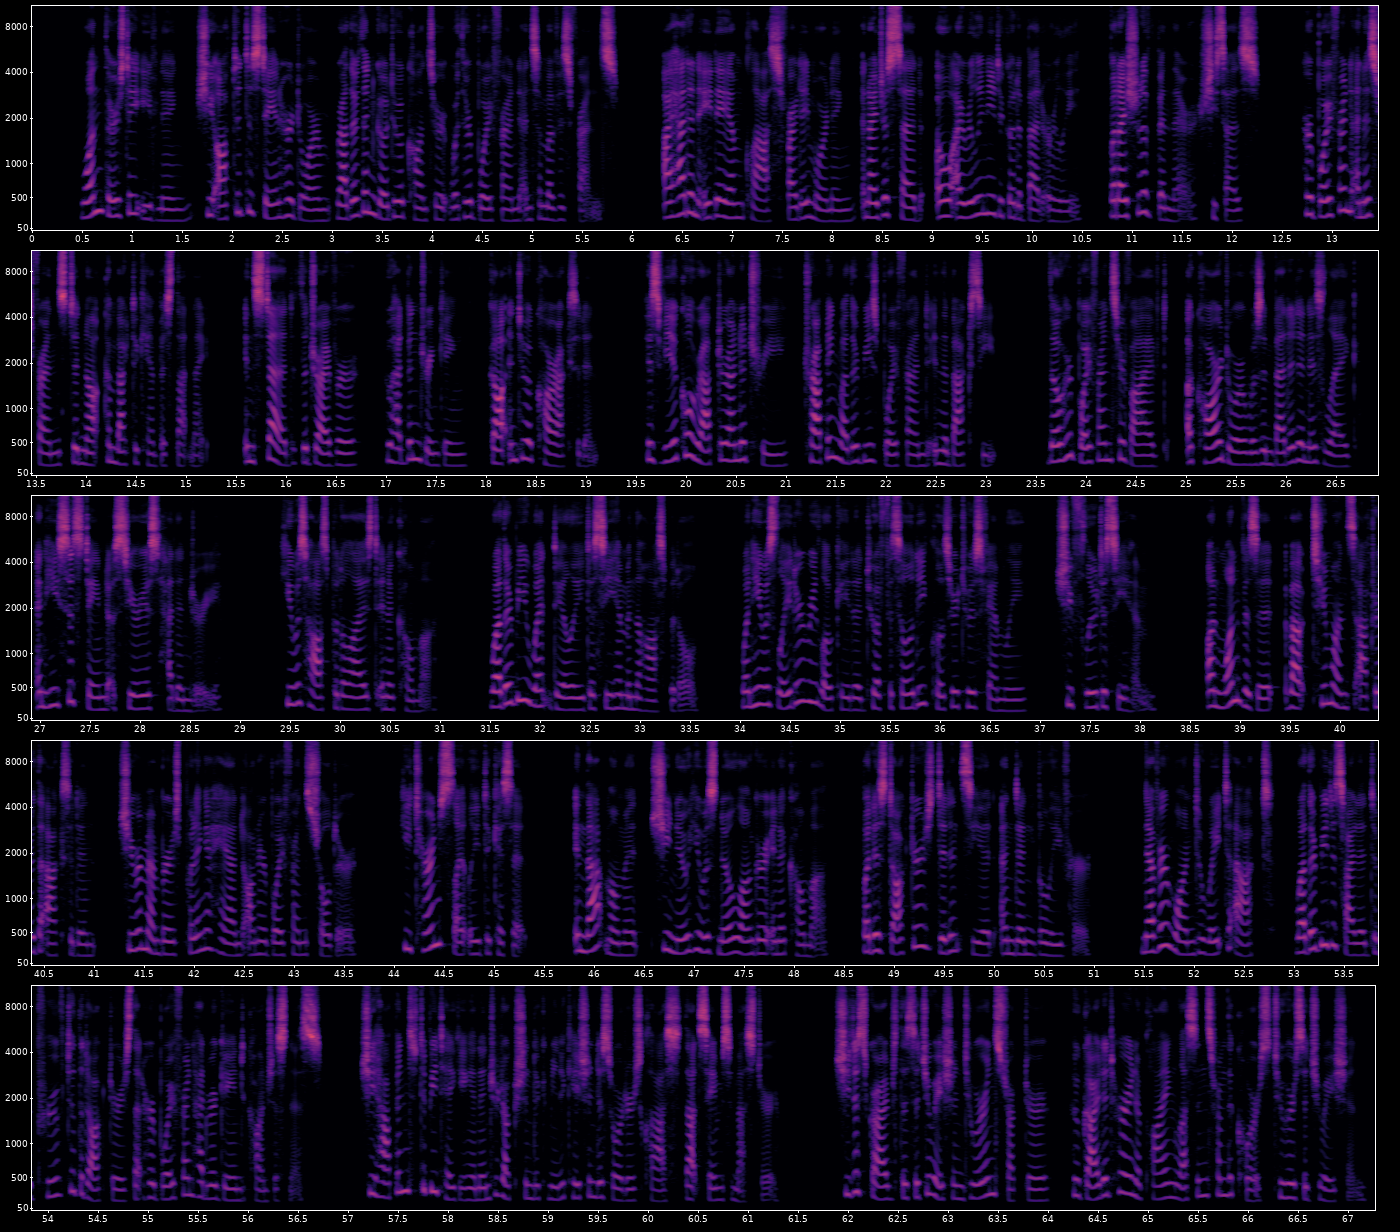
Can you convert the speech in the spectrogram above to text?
One Thursday evening, she opted to stay in her dorm rather than go to a concert with her boyfriend and some of his friends. I had an 8 a.m. class Friday morning, and I just said, Oh, I really need to go to bed early. But I should have been there, she says. Her boyfriend and his friends did not come back to campus that night. Instead, the driver, who had been drinking, got into a car accident. His vehicle wrapped around a tree, trapping Wetherby's boyfriend in the back seat. Though her boyfriend survived, a car door was embedded in his leg, and he sustained a serious head injury. He was hospitalized in a coma. Wetherby went daily to see him in the hospital. When he was later relocated to a facility closer to his family, she flew to see him. On one visit, about two months after the accident, she remembers putting a hand on her boyfriend's shoulder. He turned slightly to kiss it. In that moment, she knew he was no longer in a coma, but his doctors didn't see it and didn't believe her. Never one to wait to act, Wetherby decided to prove to the doctors that her boyfriend had regained consciousness. She happened to be taking an Introduction to Communication Disorders class that same semester. She described the situation to her instructor, who guided her in applying lessons from the course to her situation.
